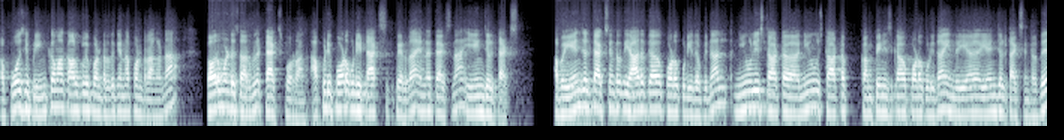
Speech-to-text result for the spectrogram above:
சப்போஸ் இப்படி இன்கமாக கால்குலேட் பண்ணுறதுக்கு என்ன பண்ணுறாங்கன்னா கவர்மெண்ட் சார்பில் டேக்ஸ் போடுறாங்க. அப்படி போடக்கூடிய டேக்ஸுக்கு பேர் தான் என்ன டேக்ஸ்னா ஏஞ்சல் டேக்ஸ் அப்போ ஏஞ்சல் டேக்ஸ்ன்றது யாருக்காக போடக்கூடியது அப்படின்னா newly start new start up கம்பெனிஸ்க்காக போடக்கூடியதான் இந்த ஏஞ்சல் டேக்ஸ்ன்றது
